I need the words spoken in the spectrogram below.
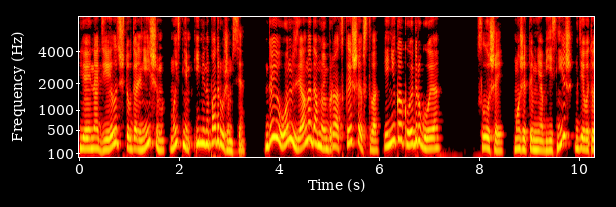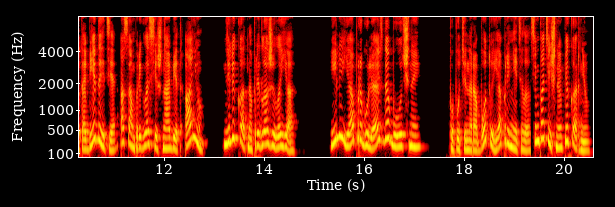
Я и надеялась, что в дальнейшем мы с ним именно подружимся. Да и он взял надо мной братское шефство и никакое другое. Слушай, может, ты мне объяснишь, где вы тут обедаете, а сам пригласишь на обед Аню? Деликатно предложила я. Или я прогуляюсь до булочной. По пути на работу я приметила симпатичную пекарню.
